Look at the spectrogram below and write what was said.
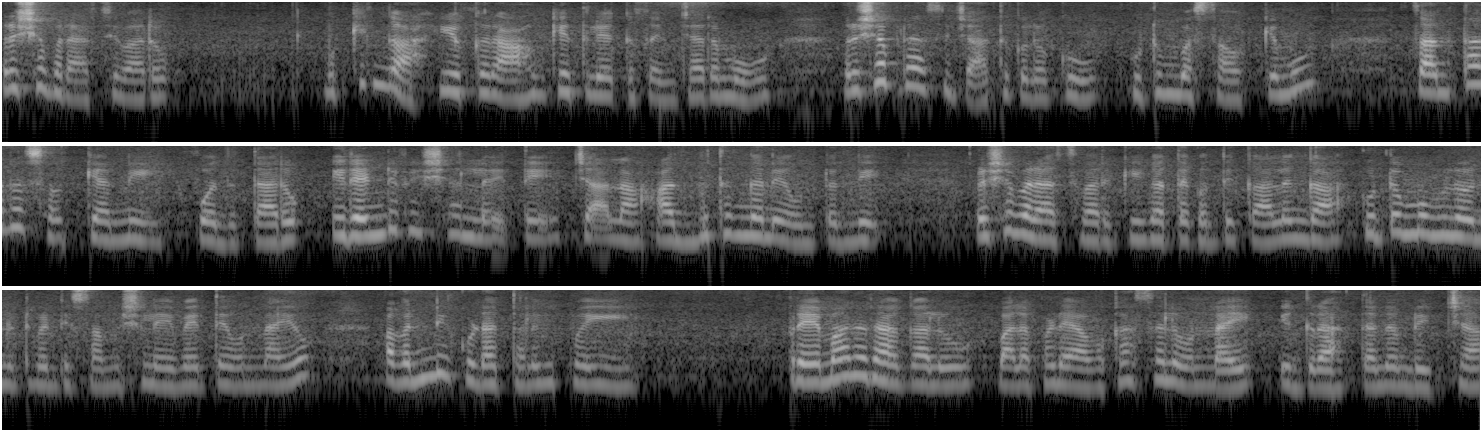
వృషభ రాశి వారు. ముఖ్యంగా ఈ యొక్క రాహుకేతుల యొక్క సంచారము వృషభ రాశి జాతకులకు కుటుంబ సౌఖ్యము సంతాన సౌఖ్యాన్ని పొందుతారు. ఈ రెండు విషయాల్లో అయితే చాలా అద్భుతంగానే ఉంటుంది. వృషభ రాశి వారికి గత కొద్ది కాలంగా కుటుంబంలో ఉన్నటువంటి సమస్యలు ఏవైతే ఉన్నాయో అవన్నీ కూడా తొలగిపోయి ప్రేమానురాగాలు బలపడే అవకాశాలు ఉన్నాయి. ఈ గ్రహస్థానం రీత్యా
